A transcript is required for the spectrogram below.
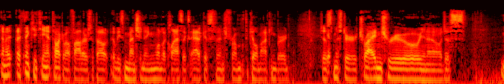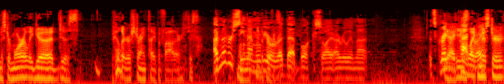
And I, I think you can't talk about fathers without at least mentioning one of the classics, Atticus Finch from To Kill a Mockingbird. Just Mr. Tried and True, you know, just Mr. Morally Good, just pillar of strength type of father. Just I've never seen that movie or read that book, so I, I really am not. It's Gregory yeah, he's Peck, like right? Mr.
